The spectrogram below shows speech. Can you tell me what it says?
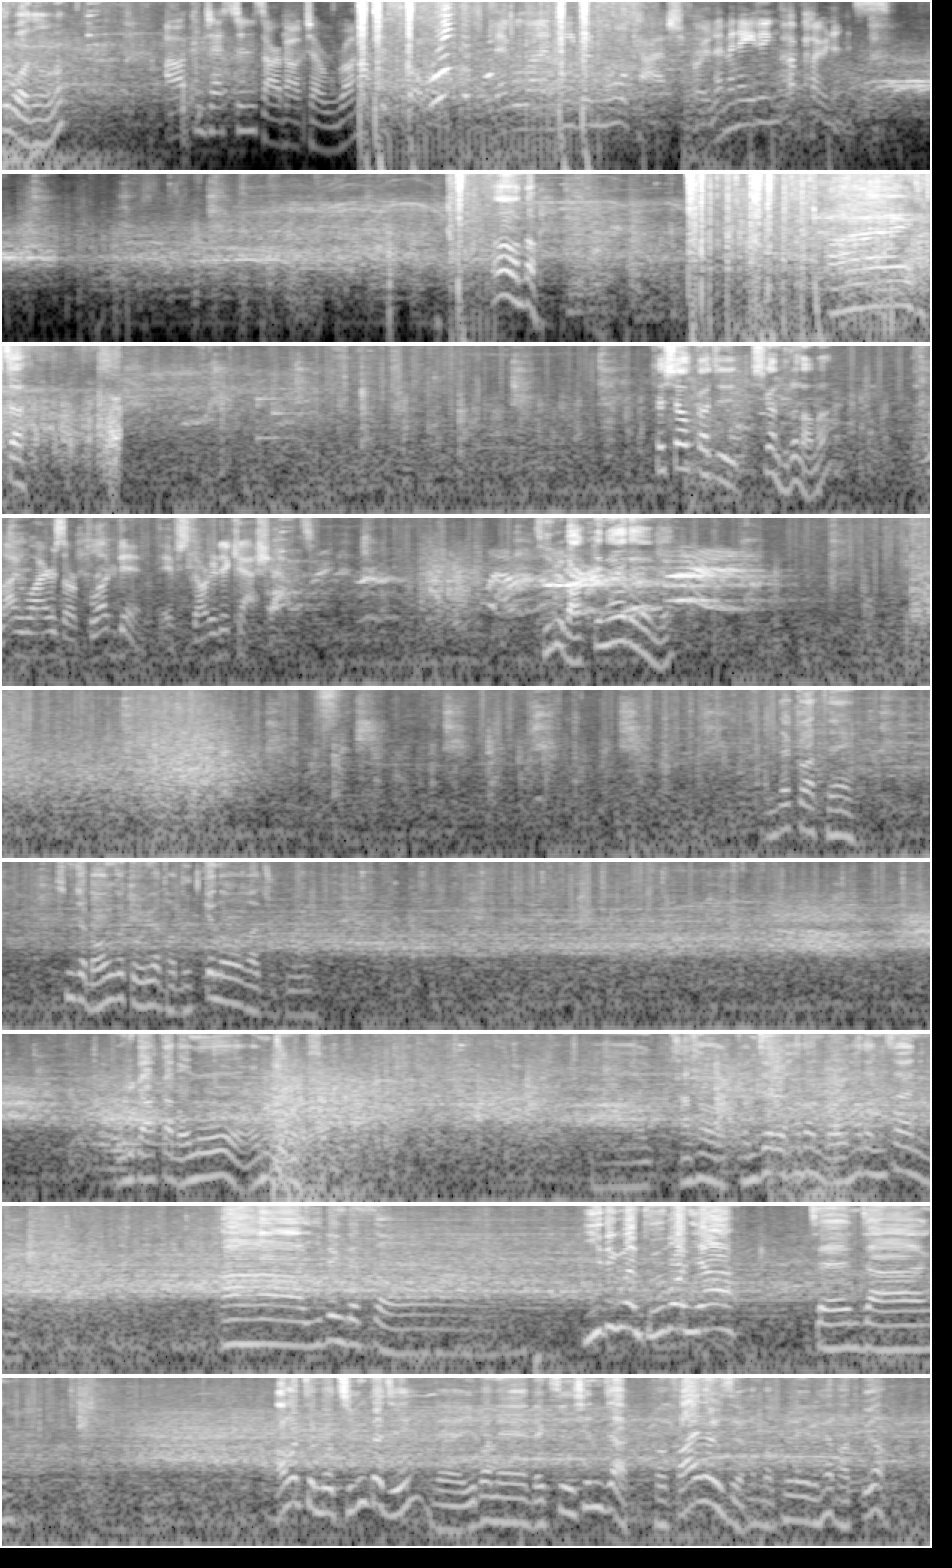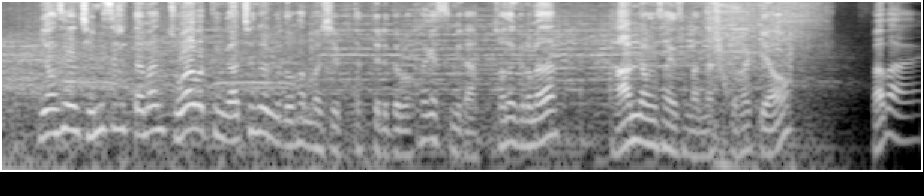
아 저쪽으로 가야 되나? Our contestants are about to run up the score. They will earn even more cash for eliminating opponents. 어 온다 아이 진짜 캐시아웃까지 시간 늘어나나? The Live wires are plugged in. They've started a cash out. 딜을 맞긴 해야 되는데 안 될 것 같아. 심지어 넣은 것도 우리가 더 늦게 넣어가지고. 우리가 아까 너무 엉뚱했어? 아 가서 견제를 하던 뭘 하던 했어야 했는데. 아 2등 됐어. 2등만 두 번이야? 젠장 아무튼 뭐 지금까지 네 이번에 넥슨 신작 더 파이널즈 한번 플레이를 해봤고요. 이 영상이 재밌으셨다면 좋아요 버튼과 채널 구독 한 번씩 부탁드리도록 하겠습니다. 저는 그러면 다음 영상에서 만나 뵙도록 할게요. 바이바이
